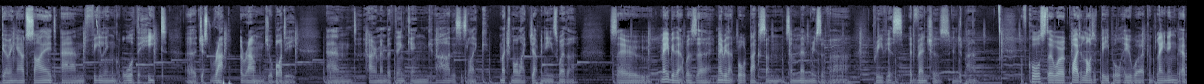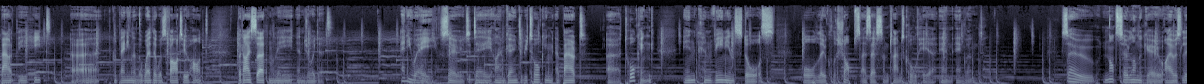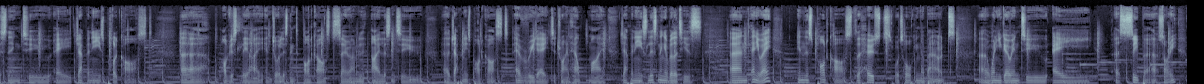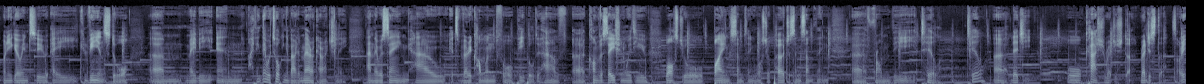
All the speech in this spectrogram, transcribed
going outside and feeling all of the heat uh, just wrap around your body. And I remember thinking, ah, this is like much more like Japanese weather. So maybe that was uh, maybe that brought back some some memories of uh, previous adventures in Japan. Of course, there were quite a lot of people who were complaining about the heat, uh, complaining that the weather was far too hot, but I certainly enjoyed it. Anyway, so today I'm going to be talking about uh, talking in convenience stores or local shops, as they're sometimes called here in England. So, not so long ago, I was listening to a Japanese podcast. Uh, obviously, I enjoy listening to podcasts, so I'm, I listen to uh, Japanese podcasts every day to try and help my Japanese listening abilities. And anyway, in this podcast, the hosts were talking about uh, when you go into a a super uh, sorry when you go into a convenience store um, maybe in i think they were talking about america actually and they were saying how it's very common for people to have a conversation with you whilst you're buying something whilst you're purchasing something uh, from the till. Till? Uh, or cash register register sorry.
